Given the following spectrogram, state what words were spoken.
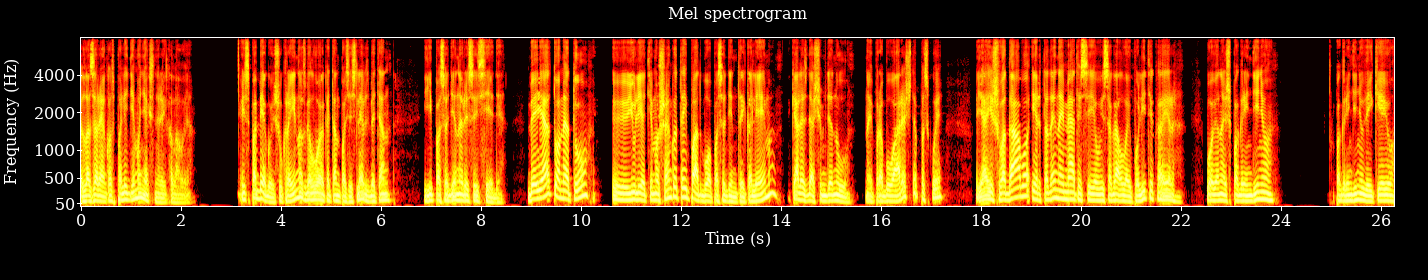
Lazarenkos paleidimo nieks nereikalauja. Jis pabėgo iš Ukrainos, galvoja, kad ten pasislėps, bet ten jį pasodino ir jisai sėdė. Beje, tuo metu e, Julija Timošenko taip pat buvo pasodinta į kalėjimą, keliasdešimt dienų jinai prabuvo arešte, paskui ją išvadavo ir tada jinai metėsi jau visą galvą į politiką ir buvo viena iš pagrindinių, pagrindinių veikėjų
